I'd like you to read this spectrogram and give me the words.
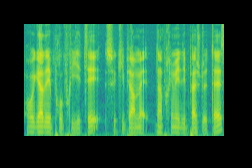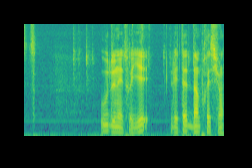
regarder propriétés, ce qui permet d'imprimer des pages de test ou de nettoyer les têtes d'impression.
